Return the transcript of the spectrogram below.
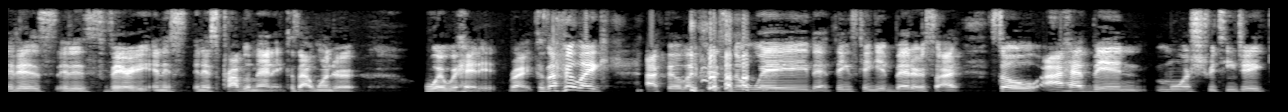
It is it is very and it's and it's problematic cuz I wonder where we're headed, right? Cuz I feel like I feel like there's no way that things can get better. So I so I have been more strategic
